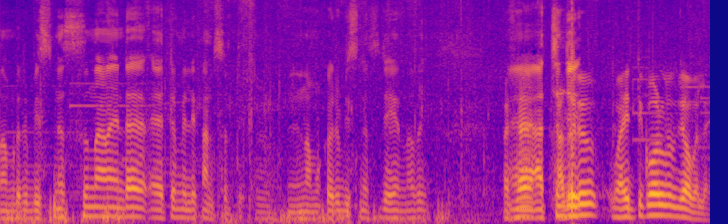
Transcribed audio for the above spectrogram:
നമ്മുടെ ഒരു ബിസിനസ് എന്നാണ് എന്റെ ഏറ്റവും വലിയ കൺസെപ്റ്റ് നമുക്കൊരു ബിസിനസ് ചെയ്യുന്നത് പക്ഷേ ഒരു അച്ഛൻ വൈറ്റ് കോളർ ജോബ് അല്ലേ?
